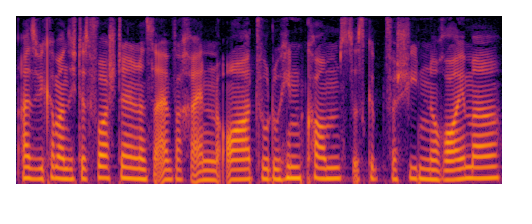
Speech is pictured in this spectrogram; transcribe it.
Also wie kann man sich das vorstellen? Das ist einfach ein Ort, wo du hinkommst. Es gibt verschiedene Räume.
